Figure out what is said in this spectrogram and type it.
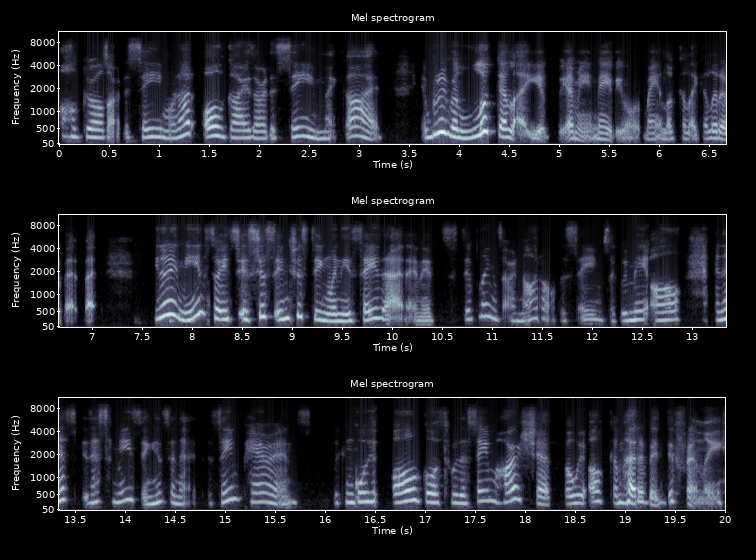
all girls are the same, or not all guys are the same. My God we don't even look alike. I mean, maybe we may look alike a little bit, but you know what I mean? So it's it's just interesting when you say that, and it's siblings are not all the same. It's like we may all, and that's that's amazing, isn't it? The same parents, we can go all go through the same hardship, but we all come out of it differently.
